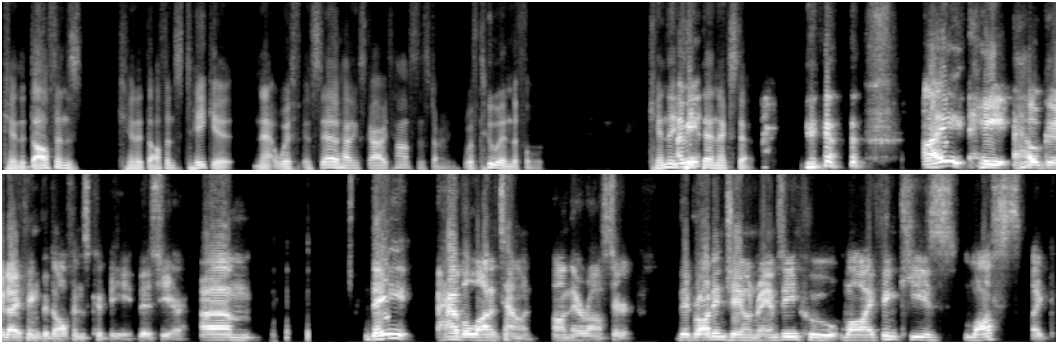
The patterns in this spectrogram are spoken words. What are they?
can the Dolphins can the Dolphins take it now with instead of having Skylar Thompson starting with Tua in the fold? Can they I take mean, that next step? I hate how good I think the Dolphins could be this year. Um, they have a lot of talent on their roster. They brought in Jalen Ramsey, who, while I think he's lost like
